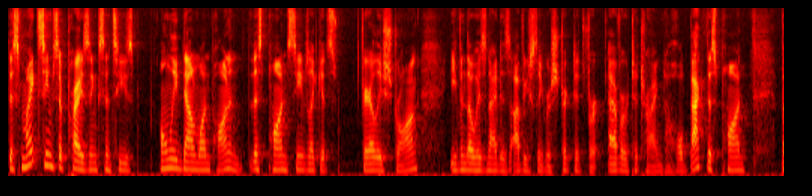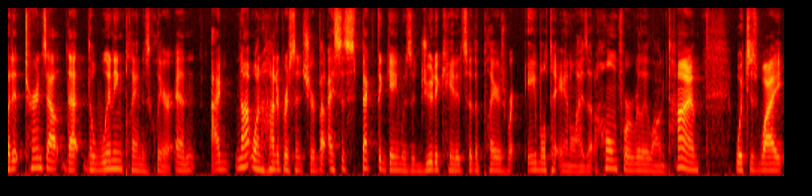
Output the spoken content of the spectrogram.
This might seem surprising since he's only down one pawn, and this pawn seems like it's fairly strong, even though his knight is obviously restricted forever to trying to hold back this pawn. But it turns out that the winning plan is clear, and I'm not 100% sure, but I suspect the game was adjudicated so the players were able to analyze at home for a really long time, which is why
